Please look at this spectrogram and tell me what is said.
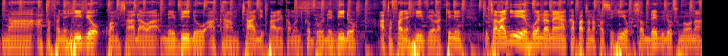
na atafanya hivyo kwa msaada wa Davido, akamtagi pale akamwandika bro Davido atafanya hivyo, lakini tutarajie huenda naye akapata nafasi hiyo, kwa sababu Davido tumeona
